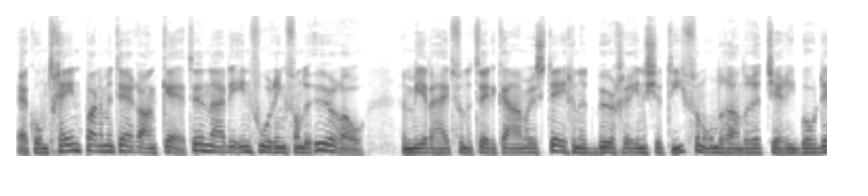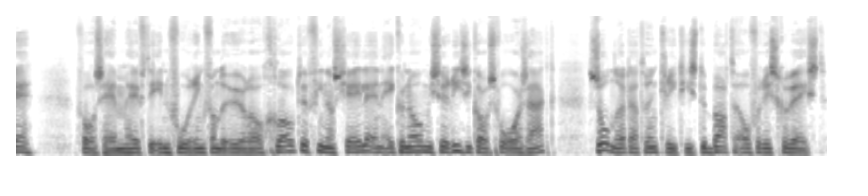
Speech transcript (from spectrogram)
Er komt geen parlementaire enquête naar de invoering van de euro. Een meerderheid van de Tweede Kamer is tegen het burgerinitiatief van onder andere Thierry Baudet. Volgens hem heeft de invoering van de euro grote financiële en economische risico's veroorzaakt, zonder dat er een kritisch debat over is geweest.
